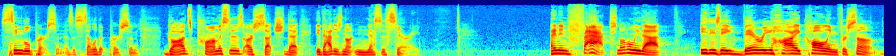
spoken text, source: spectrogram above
single person, as a celibate person. God's promises are such that that is not necessary. And in fact, not only that, it is a very high calling for some.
